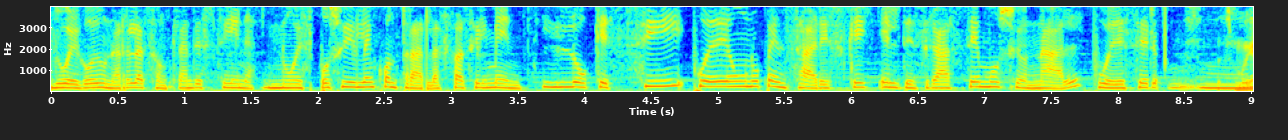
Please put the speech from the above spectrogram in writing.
luego de una relación clandestina. No es posible encontrarlas fácilmente. Lo que sí puede uno pensar es que el desgaste emocional puede ser muy,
